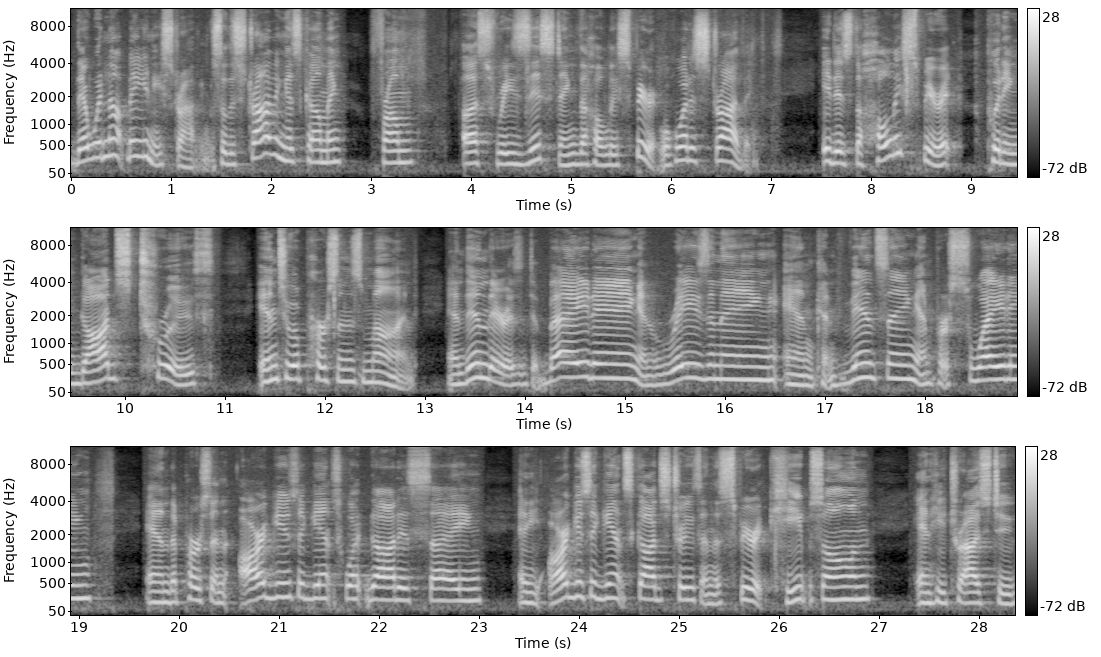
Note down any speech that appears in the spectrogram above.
There would not be any striving. So the striving is coming from us resisting the Holy Spirit. Well, what is striving? It is the Holy Spirit putting God's truth into a person's mind. And then there is debating and reasoning and convincing and persuading. And the person argues against what God is saying and he argues against God's truth, and the Spirit keeps on and he tries to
